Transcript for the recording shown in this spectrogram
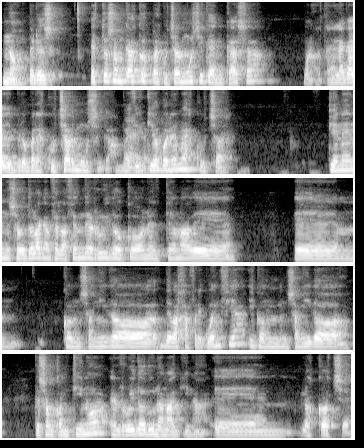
No, pero es, estos son cascos para escuchar música en casa, bueno, también en la calle, pero para escuchar música. Para Vale, decir, quiero vale. ponerme a escuchar. Tienen sobre todo la cancelación de ruido con el tema de. eh, con sonido de baja frecuencia y con sonidos que son continuos, el ruido de una máquina, los coches,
